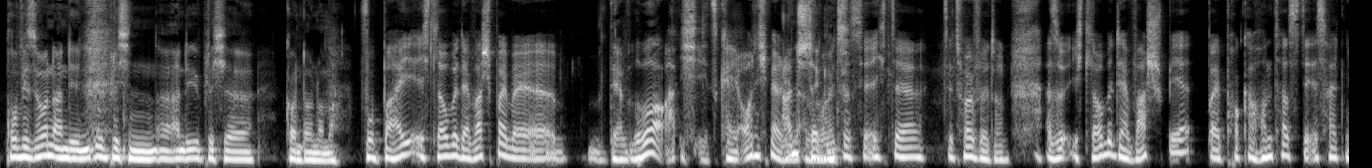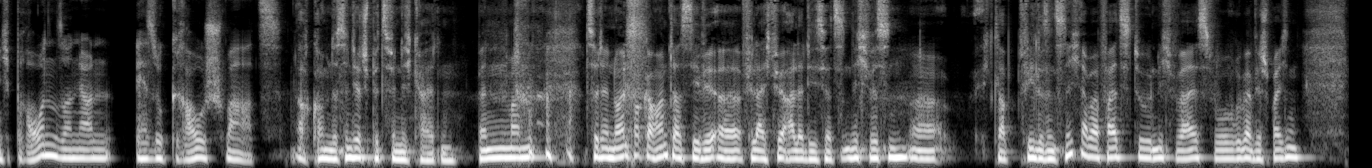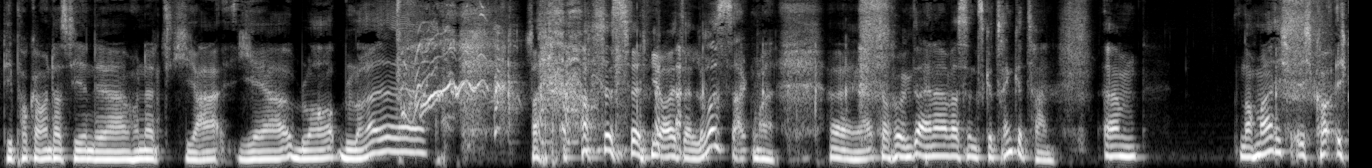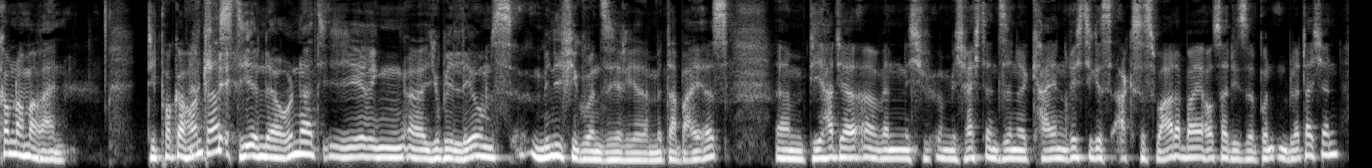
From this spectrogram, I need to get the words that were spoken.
Provision an den üblichen, äh, an die übliche Kontonummer. Wobei, ich glaube, der Waschbär bei äh, der oh, ich, jetzt kann ich auch nicht mehr reden. Also heute ist ja echt der, der Teufel drin. Also ich glaube, der Waschbär bei Pocahontas, der ist halt nicht braun, sondern eher so grau-schwarz. Ach komm, das sind jetzt Spitzfindigkeiten. Wenn man zu den neuen Pocahontas, die wir äh, vielleicht für alle, die es jetzt nicht wissen, äh, ich glaube, viele sind es nicht, aber falls du nicht weißt, worüber wir sprechen, die Pocahontas, die in der 100 Jahr, yeah, bla, bla. Was ist denn hier heute los? Sag mal. Äh, ja, hat doch irgendeiner was ins Getränk getan. Ähm, nochmal, ich, ich, ich komme noch mal rein. Die Pocahontas, okay. die in der 100-jährigen äh, Jubiläums-Minifigurenserie mit dabei ist, ähm, die hat ja, äh, wenn ich mich recht entsinne, kein richtiges Accessoire dabei, außer diese bunten Blätterchen.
